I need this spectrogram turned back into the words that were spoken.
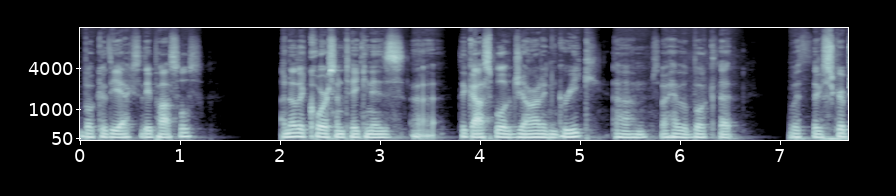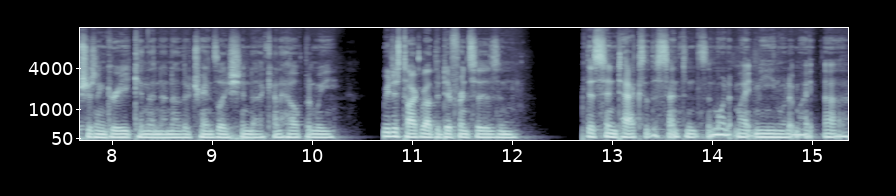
book of the Acts of the Apostles. Another course I'm taking is uh, the Gospel of John in Greek. Um, so I have a book that with the scriptures in Greek and then another translation to kind of help. And we we just talk about the differences and the syntax of the sentence and what it might mean, what it might uh,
